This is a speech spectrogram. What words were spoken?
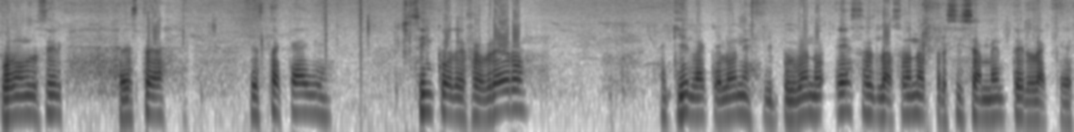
Podemos decir esta, esta calle 5 de febrero aquí en la colonia y pues bueno esa es la zona precisamente la que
